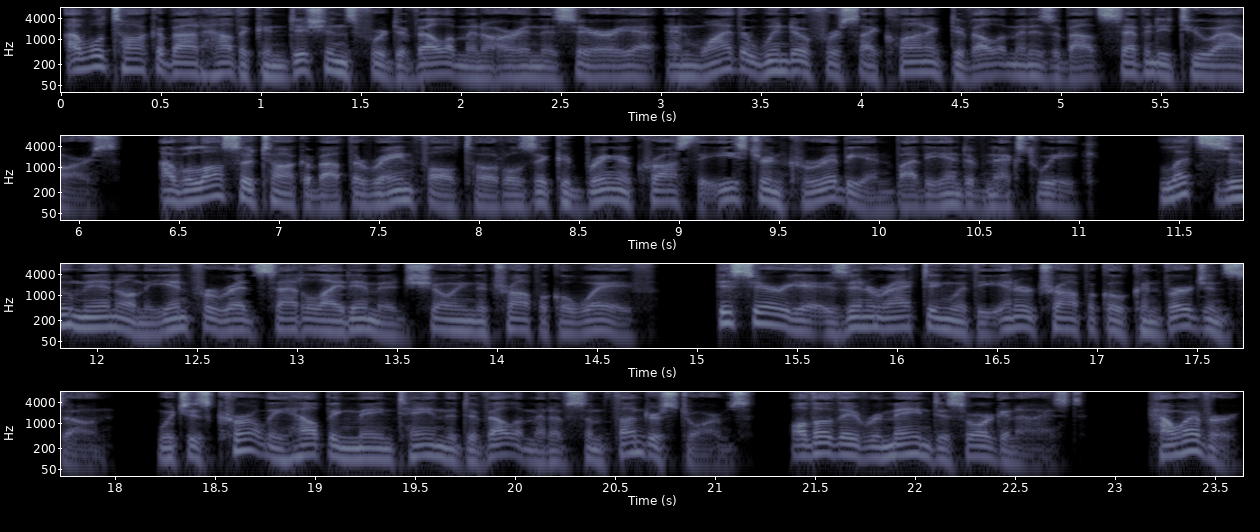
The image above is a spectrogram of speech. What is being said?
I will talk about how the conditions for development are in this area and why the window for cyclonic development is about 72 hours. I will also talk about the rainfall totals it could bring across the eastern Caribbean by the end of next week. Let's zoom in on the infrared satellite image showing the tropical wave. This area is interacting with the intertropical convergence zone, which is currently helping maintain the development of some thunderstorms, although they remain disorganized. However,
